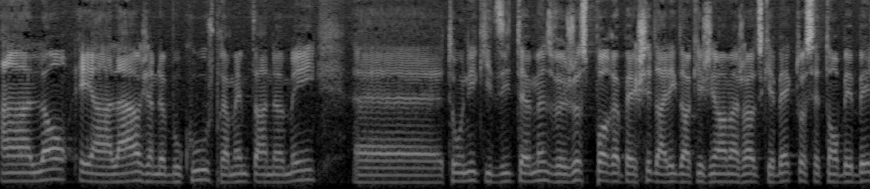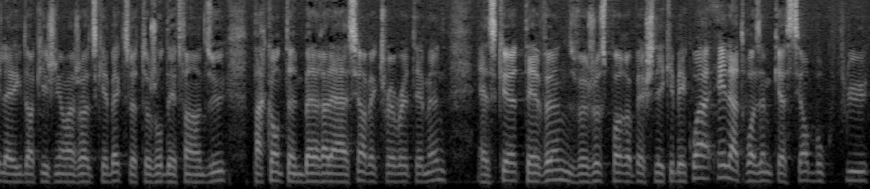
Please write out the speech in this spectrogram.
en long et en large? Il y en a beaucoup, je pourrais même t'en nommer. Euh, Tony qui dit Timmons veut juste pas repêcher dans la Ligue d'hockey junior majeure du Québec. Toi, c'est ton bébé, la Ligue d'hockey junior majeure du Québec. Tu l'as toujours défendu. Par contre, tu as une belle relation avec Trevor Timmons. Est-ce que Tevin veut juste pas repêcher les Québécois? Et la troisième question, beaucoup plus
